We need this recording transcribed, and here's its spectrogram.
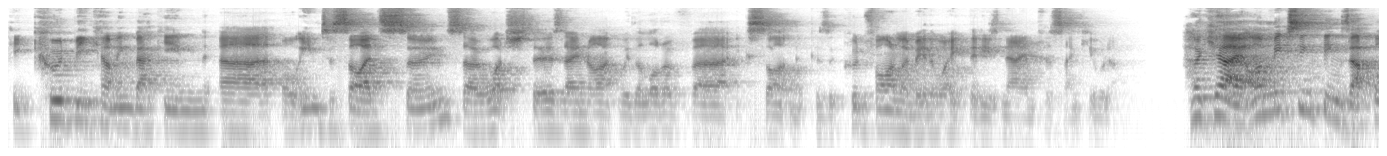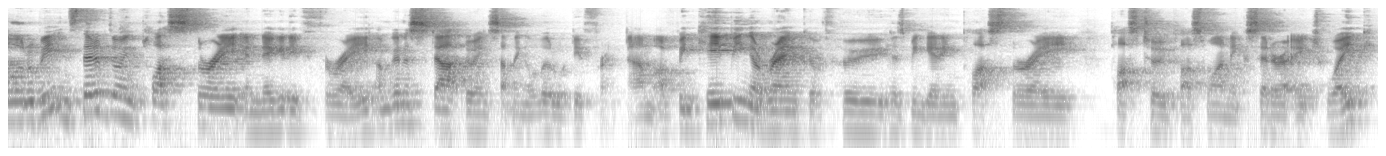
he could be coming back in uh, or into side soon. So watch Thursday night with a lot of uh, excitement because it could finally be the week that he's named for St Kilda. Okay, I'm mixing things up a little bit. Instead of doing plus three and negative three, I'm going to start doing something a little different. Um, I've been keeping a rank of who has been getting plus three, plus two, plus one, etc. each week,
